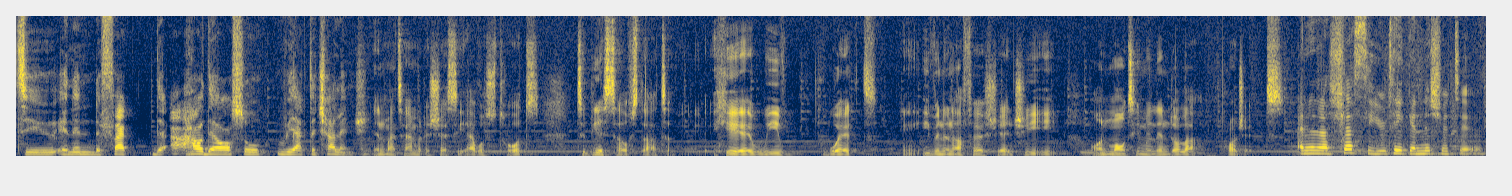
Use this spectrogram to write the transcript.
to, and then the fact that how they also react to challenge. In my time at Ashesi, I was taught to be a self-starter. Here, we've worked, even in our first year at GE, on multi-million dollar projects. And in Ashesi, you take initiative,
